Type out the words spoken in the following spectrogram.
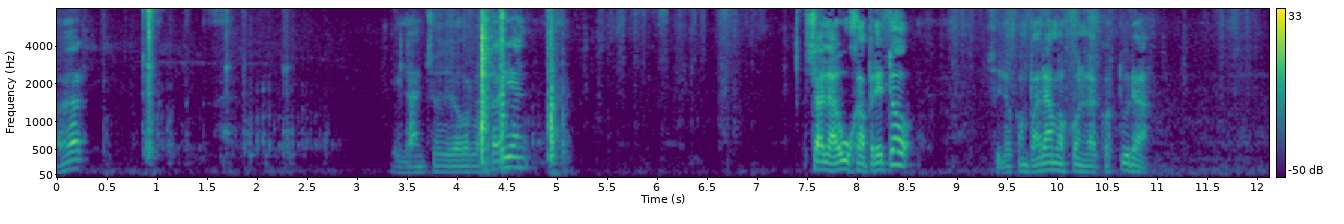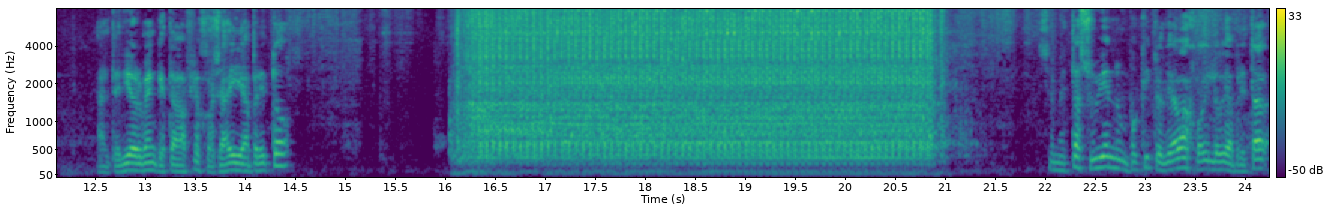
a ver. El ancho de horno está bien ya la aguja apretó. Si lo comparamos con la costura anterior, ven que estaba flojo, ya ahí apretó. Se me está subiendo un poquito el de abajo, ahí lo voy a apretar.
